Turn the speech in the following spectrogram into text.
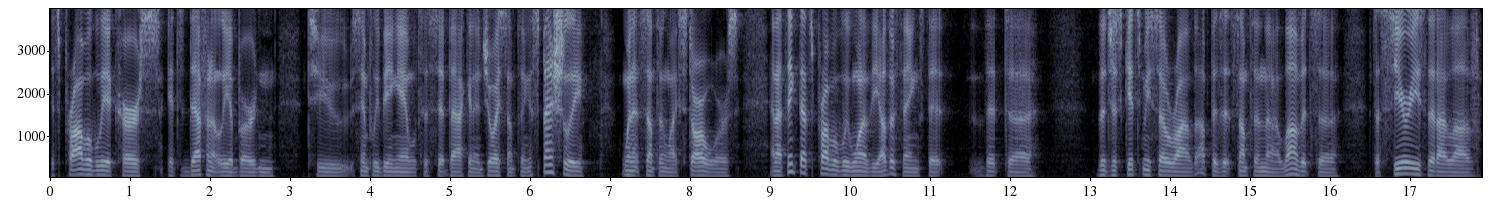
It's probably a curse. It's definitely a burden to simply being able to sit back and enjoy something, especially when it's something like Star Wars. And I think that's probably one of the other things that that uh, that just gets me so riled up. Is it's something that I love? It's a it's a series that I love,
